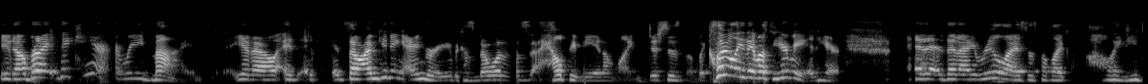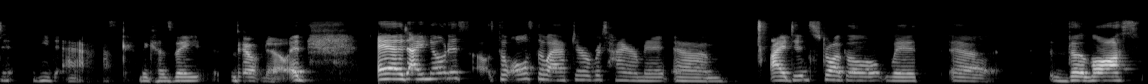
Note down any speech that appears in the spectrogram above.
you know. But I, they can't read minds you know, and, and so I'm getting angry because no one's helping me, and I'm like, dishes, like clearly they must hear me in here, and then I realized this. I'm like, oh, I need to, I need to ask because they don't know, and and I noticed. So also after retirement, um, I did struggle with uh, the loss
